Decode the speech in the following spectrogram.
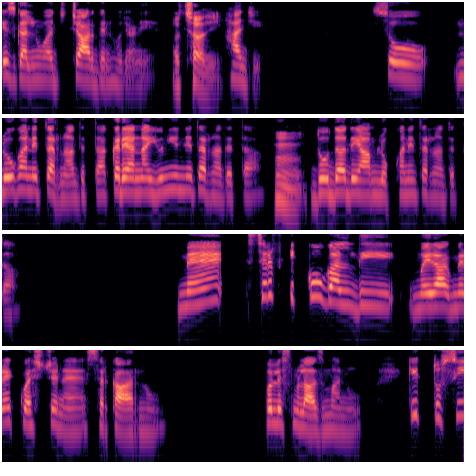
ਇਸ ਗੱਲ ਨੂੰ ਅੱਜ 4 ਦਿਨ ਹੋ ਜਾਣੇ ਆ। ਅੱਛਾ ਜੀ। ਹਾਂਜੀ। ਸੋ ਲੋਕਾਂ ਨੇ ਧਰਨਾ ਦਿੱਤਾ ਕਰਿਆਨਾ ਯੂਨੀਅਨ ਨੇ ਧਰਨਾ ਦਿੱਤਾ ਹੂੰ। ਦੋਦਾ ਦੇ ਆਮ ਲੋਕਾਂ ਨੇ ਧਰਨਾ ਦਿੱਤਾ। ਮੈਂ ਸਿਰਫ ਇੱਕੋ ਗੱਲ ਦੀ ਮੇਰਾ ਮੇਰਾ ਕੁਐਸਚਨ ਹੈ ਸਰਕਾਰ ਨੂੰ ਪੁਲਿਸ ਮੁਲਾਜ਼ਮਾਂ ਨੂੰ ਕਿ ਤੁਸੀਂ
